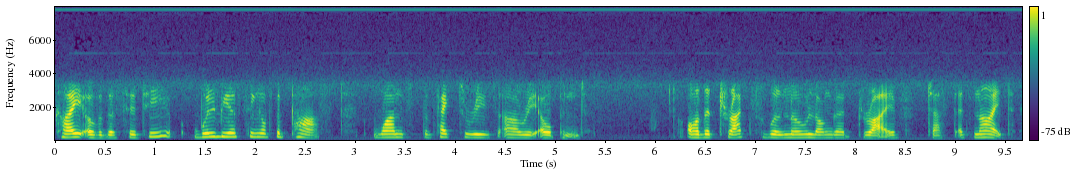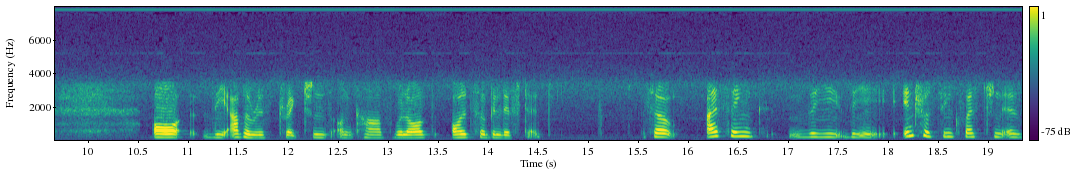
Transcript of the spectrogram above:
sky over the city will be a thing of the past once the factories are reopened. or the trucks will no longer drive just at night, or the other restrictions on cars will also be lifted. So I think the the interesting question is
